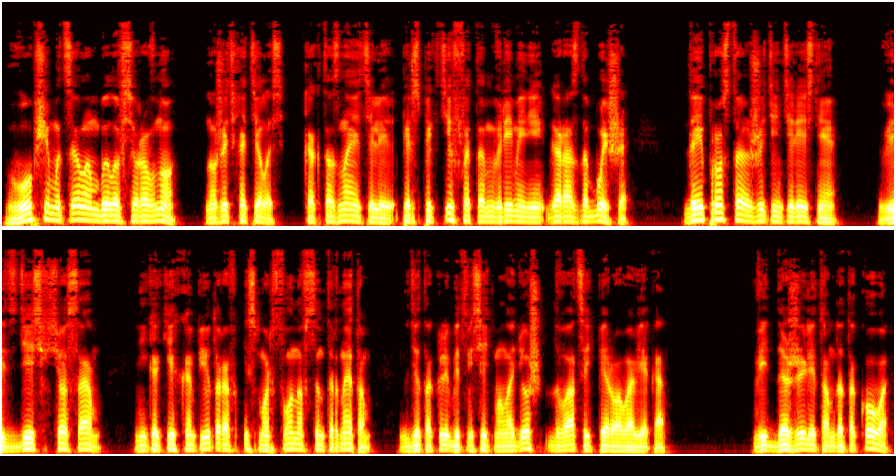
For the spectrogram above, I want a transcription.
В общем и целом было все равно, но жить хотелось. Как-то, знаете ли, перспектив в этом времени гораздо больше. Да и просто жить интереснее. Ведь здесь все сам. Никаких компьютеров и смартфонов с интернетом, где так любит висеть молодежь 21 века. Ведь дожили там до такого,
